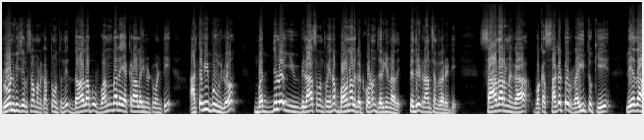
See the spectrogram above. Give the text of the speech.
డ్రోన్ విజువల్స్లో మనకు అర్థమవుతుంది దాదాపు వందల ఎకరాలైనటువంటి అటవీ భూమిలో మధ్యలో ఈ విలాసవంతమైన భవనాలు కట్టుకోవడం జరిగినది. పెద్దిరెడ్డి రామచంద్రారెడ్డి. సాధారణంగా ఒక సగటు రైతుకి లేదా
